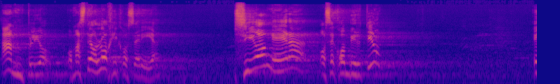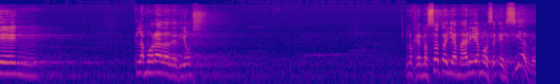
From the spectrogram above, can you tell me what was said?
amplio o más teológico sería, Sión era o se convirtió en la morada de Dios. Lo que nosotros llamaríamos el cielo.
